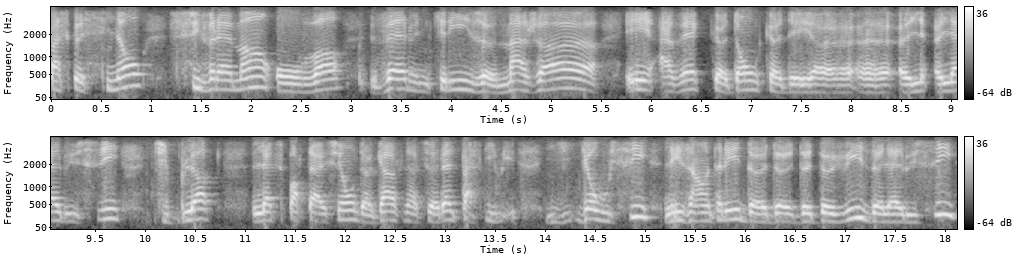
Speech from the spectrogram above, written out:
parce que sinon, si vraiment on va vers une crise majeure et avec donc des euh, euh, la Russie qui bloque l'exportation de gaz naturel parce qu'il y a aussi les entrées de, de, devises de la Russie.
